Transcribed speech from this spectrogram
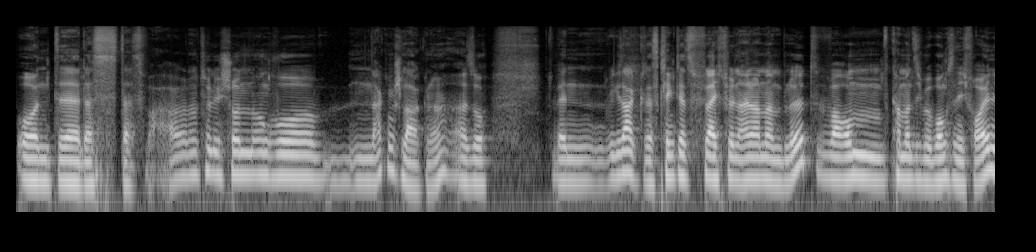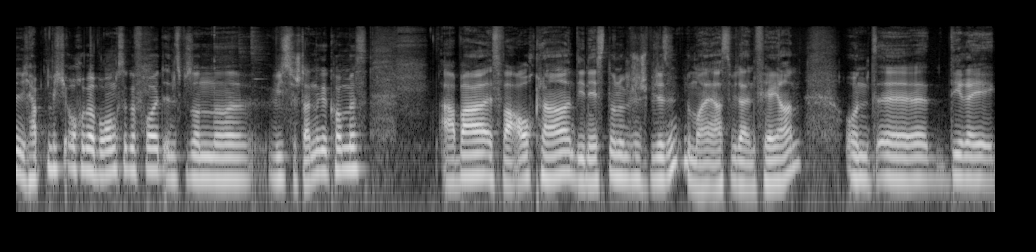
Und äh, das, das war natürlich schon irgendwo ein Nackenschlag. Ne? Also, wenn, wie gesagt, das klingt jetzt vielleicht für den einen oder anderen blöd. Warum kann man sich über Bronze nicht freuen? Ich habe mich auch über Bronze gefreut, insbesondere wie es zustande gekommen ist. Aber es war auch klar, die nächsten Olympischen Spiele sind nun mal erst wieder in vier Jahren. Und äh, die Re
